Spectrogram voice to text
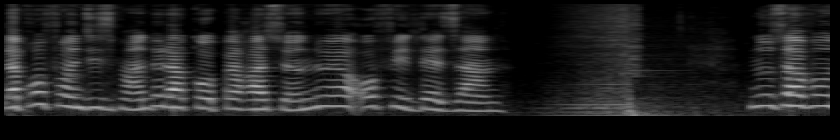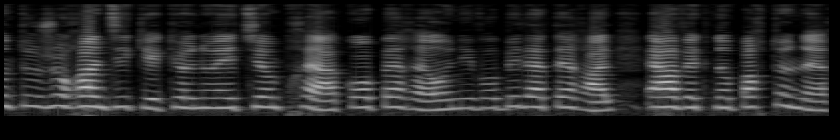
l'approfondissement de la coopération nouée au fil des ans. Nous avons toujours indiqué que nous étions prêts à coopérer au niveau bilatéral et avec nos partenaires,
